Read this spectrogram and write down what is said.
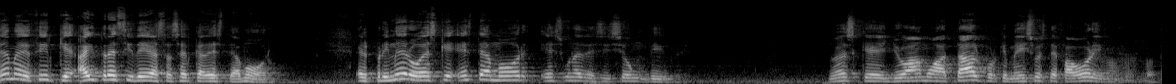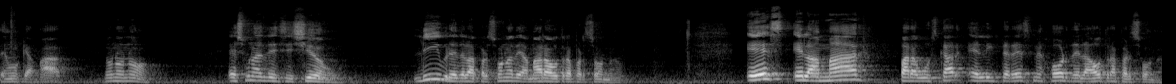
Déjame decir que hay tres ideas acerca de este amor. El primero es que este amor es una decisión libre. No es que yo amo a tal porque me hizo este favor y lo tengo que amar. No, no, no. Es una decisión libre de la persona de amar a otra persona. Es el amar para buscar el interés mejor de la otra persona.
